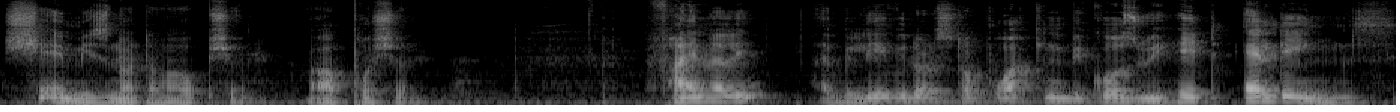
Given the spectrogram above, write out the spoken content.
Shame is not our option, our portion. Finally, I believe we don't stop working because we hate endings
